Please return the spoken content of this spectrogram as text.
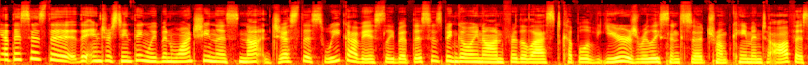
Yeah, this is the the interesting thing. We've been watching this not just this week, obviously, but this has been going on for the last couple of years, really since uh, Trump came into office.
